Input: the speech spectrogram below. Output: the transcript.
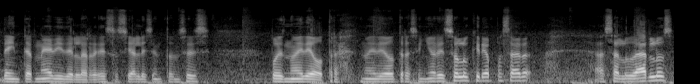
de internet y de las redes sociales. Entonces, pues no hay de otra, no hay de otra, señores. Solo quería pasar a saludarlos.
